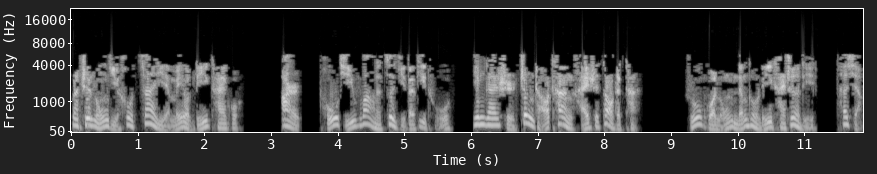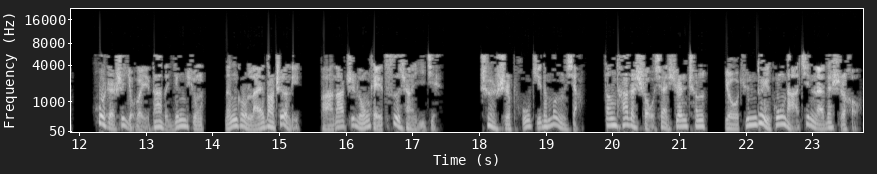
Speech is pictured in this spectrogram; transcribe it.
那只龙以后再也没有离开过；二，普吉忘了自己的地图应该是正着看还是倒着看。如果龙能够离开这里，他想，或者是有伟大的英雄能够来到这里，把那只龙给刺上一剑，这是普吉的梦想。当他的手下宣称有军队攻打进来的时候。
